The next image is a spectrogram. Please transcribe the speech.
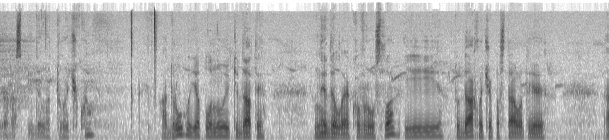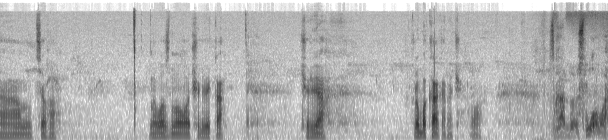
Зараз піде на точку. А другу я планую кидати недалеко в русло і туди хочу поставити а, цього навозного черв'яка. Черв'я. Хробака, коротше. О. Згадую слово.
